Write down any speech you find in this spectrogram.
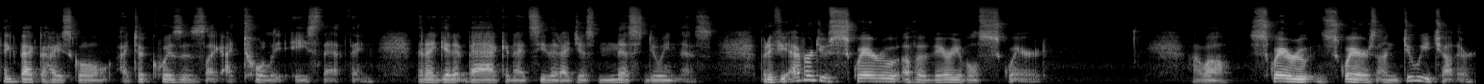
think back to high school, I took quizzes, like I totally aced that thing. Then I'd get it back and I'd see that I just missed doing this. But if you ever do square root of a variable squared, uh, well, square root and squares undo each other.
